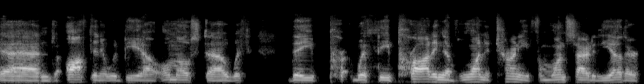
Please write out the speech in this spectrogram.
and often it would be uh, almost uh, with the with the prodding of one attorney from one side or the other.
